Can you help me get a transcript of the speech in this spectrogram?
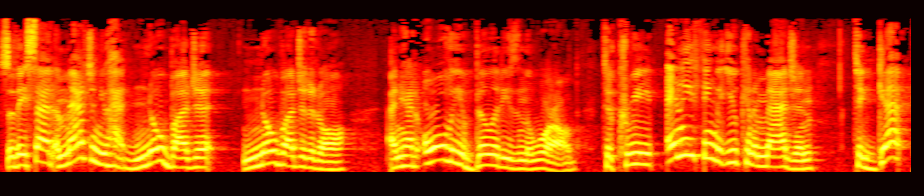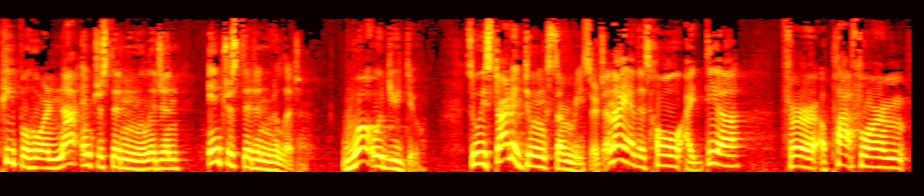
So they said, imagine you had no budget, no budget at all, and you had all the abilities in the world to create anything that you can imagine to get people who are not interested in religion interested in religion. What would you do? So we started doing some research, and I had this whole idea for a platform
